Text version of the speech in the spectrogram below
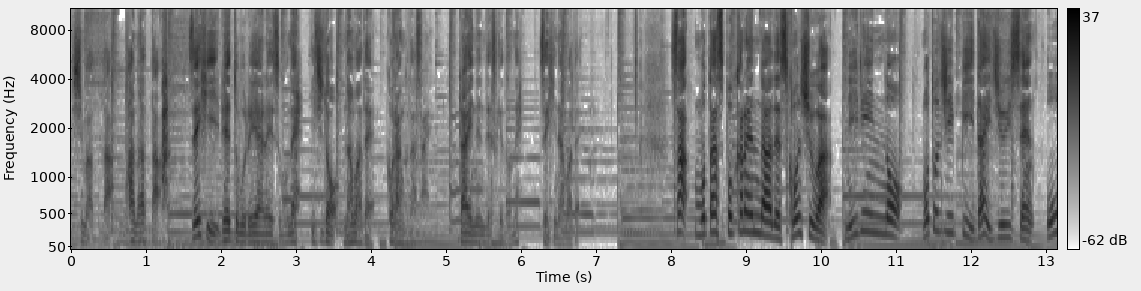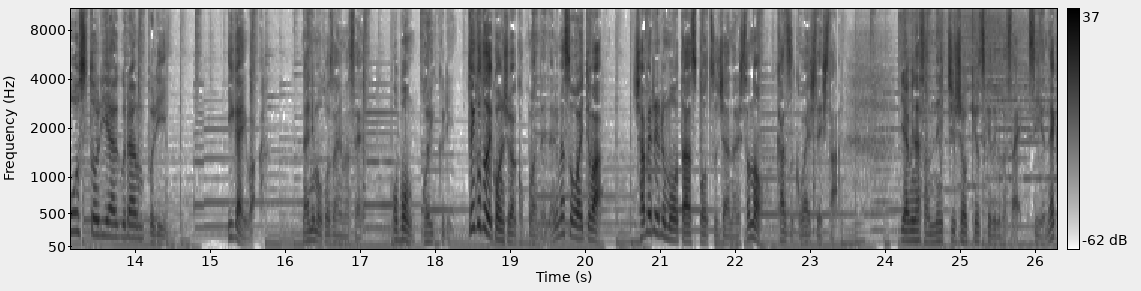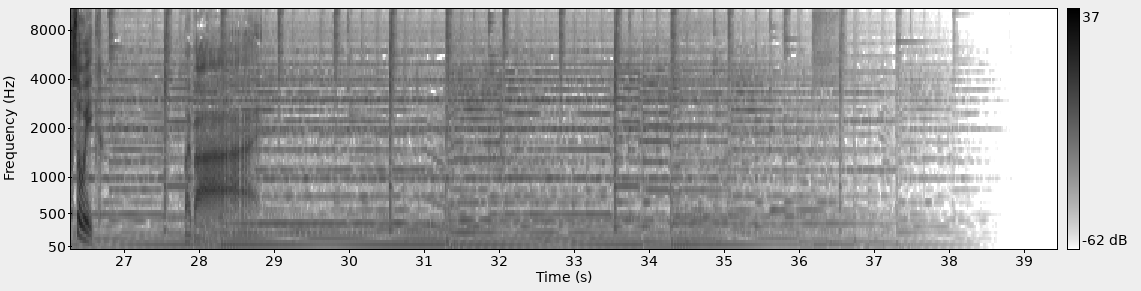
しまったあなた。ぜひレッドブルエアレースもね一度生でご覧ください。来年ですけどねぜひ生で。さあモータースポカレンダーです。今週は二輪の MotoGP 第11戦オーストリアグランプリ以外は何もございません。お盆ごゆっくり。ということで今週はここまでになります。お相手は喋れるモータースポーツジャーナリストのカズ小林でした。いや皆さん熱中症気をつけてください。See you next week! バイバーイ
